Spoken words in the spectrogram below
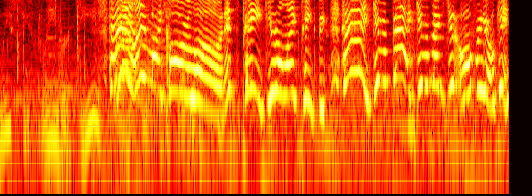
Lacey's Lamborghini. Hey, leave my car alone. It's pink. You don't like pink things. Hey, give it back. Give it back. Get over here. Okay,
